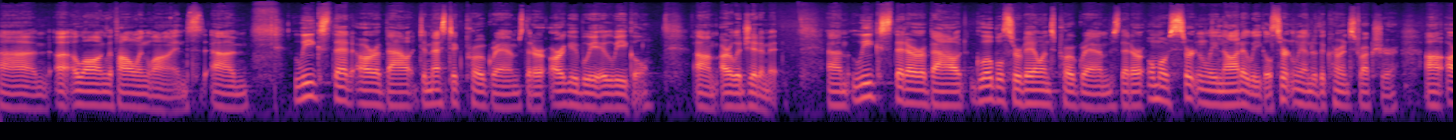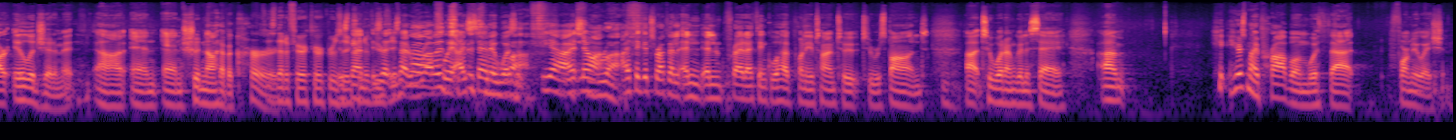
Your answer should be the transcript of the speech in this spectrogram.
um, uh, along the following lines. Um, leaks that are about domestic programs that are arguably illegal um, are legitimate. Um, leaks that are about global surveillance programs that are almost certainly not illegal, certainly under the current structure, uh, are illegitimate uh, and, and should not have occurred. Is that a fair characterization Is that, of is your that, is view? that Well, roughly? it's- I said it wasn't. rough. Yeah, I, It's no, I- rough. I think it's rough, and, and, and Fred, I think we'll have plenty of time to, to respond uh, to what I'm going to say. Um, he- here's my problem with that formulation.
